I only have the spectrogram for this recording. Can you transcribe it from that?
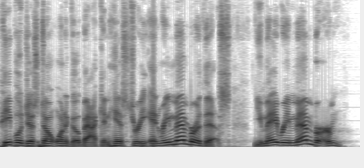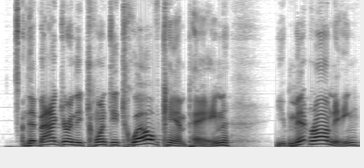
People just don't want to go back in history and remember this. You may remember that back during the 2012 campaign, Mitt Romney,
